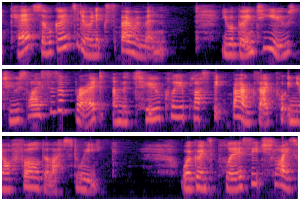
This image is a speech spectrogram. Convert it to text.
Okay, so we're going to do an experiment. You are going to use two slices of bread and the two clear plastic bags I put in your folder last week. We're going to place each slice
